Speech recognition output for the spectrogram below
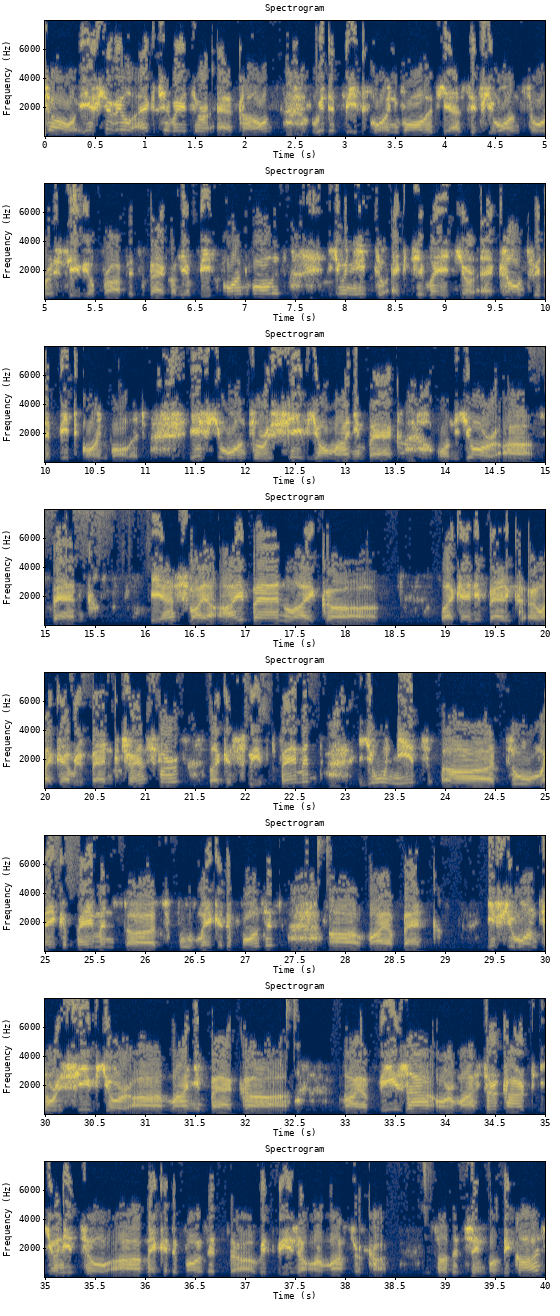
So if you will activate your account with a Bitcoin wallet, yes, if you want to receive your profits back on your Bitcoin wallet, you need to activate your account with a Bitcoin wallet. If you want to receive your money back on your uh, bank, yes, via IBAN, like uh, like any bank, uh, like every bank transfer, like a SWIFT payment, you need uh, to make a payment, uh, to make a deposit uh, via bank. If you want to receive your uh, money back uh, via Visa or Mastercard, you need to uh, make a deposit uh, with Visa or Mastercard. So that's simple because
